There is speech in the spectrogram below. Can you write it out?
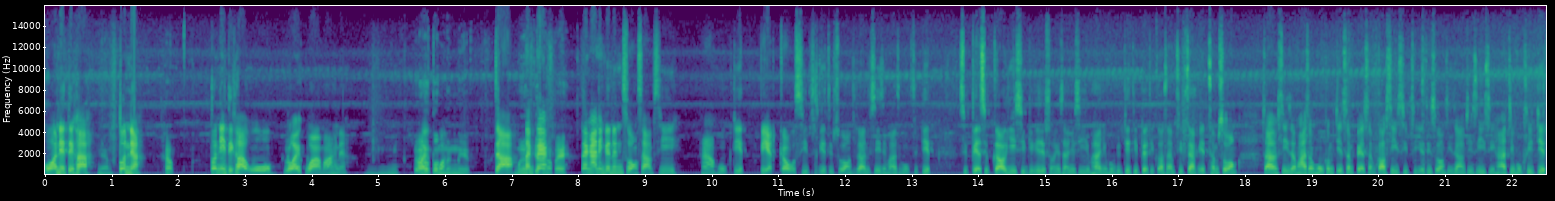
อ๋อเนี่ยติค่ะงานต้นเนี่ยครับ ต้นนี้ติค่ะโอ้ร้อยกว่ามั้งเนี่ยอืมร้แล้อยวต้นกว่าหนึ่งเนี่ย จ้าหมื่นตั้งขึ้นแต่มาไป แต่งานนี่ก็หนึ่งสองสามสี่ห้าหกเจ็ดแปดเก้าสิบสิบเอ็ดสิบสองสิบสามสิบสี่สิบห้าสิบหกสิบเจ็ดสิบแปดสิบเก้ายี่สิบยี่สิบเอ็ดยี่สิบสองยี่สิบสามยี่สิบสี่ยี่สิบห้ายี่สิบหกยี่สิบเจ็ดยี่สิบแปดยี่สิบเก้าสามสิบสามเอ็ดสามสองสามสี่สามห้าสามหกสามเจ็ดสามแปดสามเก้าสี่สิบสี่เอ็ดสี่สองสี่สามสี่สี่สี่ห้าสี่หกสี่เจ็ด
